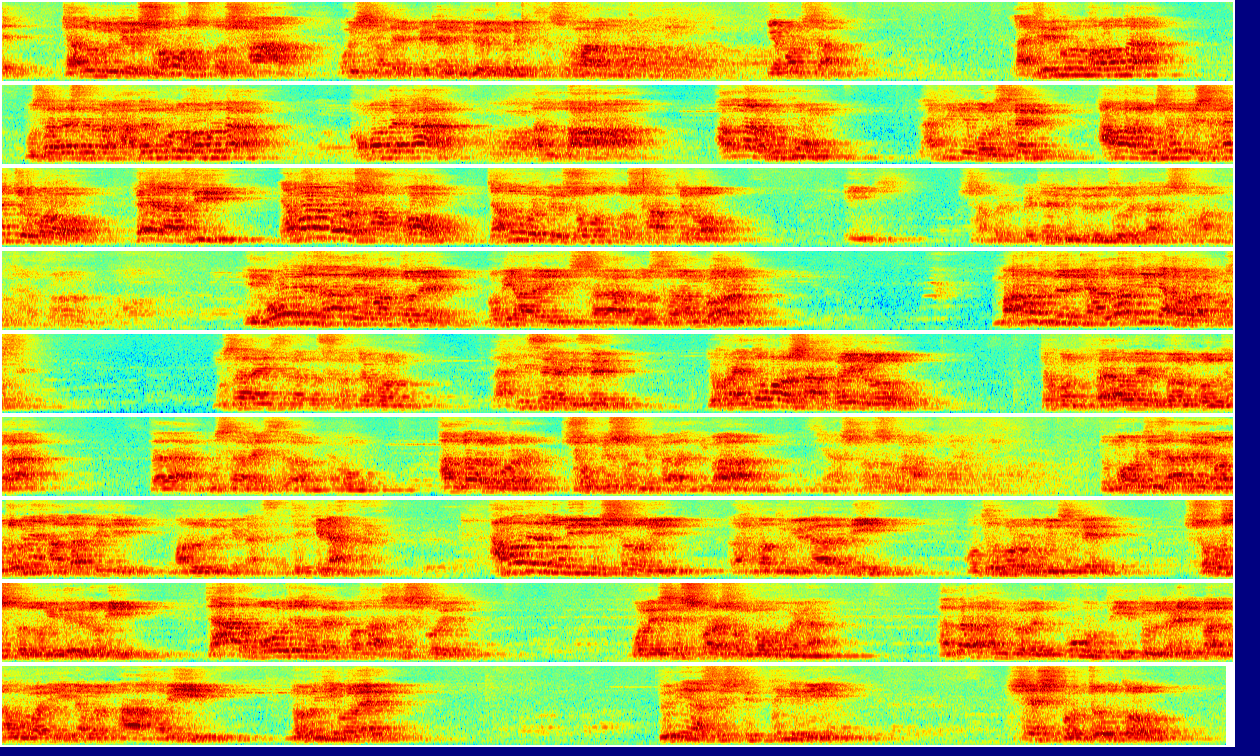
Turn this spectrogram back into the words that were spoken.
জাদুঘরের সমস্ত সাপ ওই সাপের পেটের ভিতরে চলে গেছে সোহান সাপ? লাঠির কোনো ক্ষমতা? মুসা হাতের কোনো ক্ষমতা? ক্ষমতা কার? আল্লাহ। আল্লাহর হুকুম। লাঠিকে বলছেন, আমার মুসাকে সাহায্য করো। হে লাঠি, এমন বড় সাপ হও জাদুঘরদের সমস্ত সাপ যেন এই সাপের পেটের ভিতরে চলে যায় সোহান এই মুজিজাতের মাধ্যমে নবী আলাইহিস মানুষদেরকে আল্লাহর দিকে আহ্বান করছেন মুসা আলাইহিস যখন লাঠি ছেড়ে দিয়েছেন যখন এত বড় সাপ হয়ে গেল, তখন ফেরাউনের দলবল যারা, তারা মুসা আলাইহিস এবং আল্লাহর উপর সঙ্গে সঙ্গে তারা ঈমান নিয়ে আসলো, সুবহানাল্লাহ। তো মুজিজাতের মাধ্যমে আল্লাহ থেকে মানুষদেরকে ডাকছে, ঠিক কিনা? আমাদের নবী, বিশ্ব নবী রাহমাতুল্লিল আলামিন, কত বড় নবী ছিলেন? সমস্ত নবীদের নবী, যার মর্যাদাদের কথা শেষ করে বলে শেষ করা সম্ভব হয় না। আল্লাহ হাবিব বলেন, উতিতুল ইলমাল আউয়ালিন ওয়াল আখিরিন। নবীজি বলেন, দুনিয়া সৃষ্টির থেকে নিয়ে শেষ পর্যন্ত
